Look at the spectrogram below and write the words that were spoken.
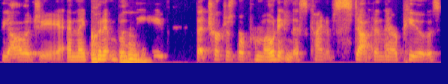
theology, and they couldn't Mhm. believe that churches were promoting this kind of stuff in their pews.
